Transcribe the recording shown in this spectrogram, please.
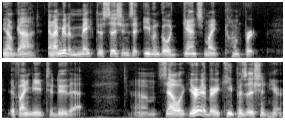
you know, God. And I'm going to make decisions that even go against my comfort if I need to do that. Um, so you're in a very key position here.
